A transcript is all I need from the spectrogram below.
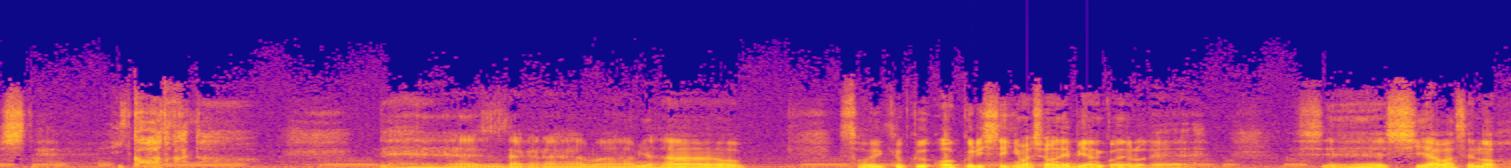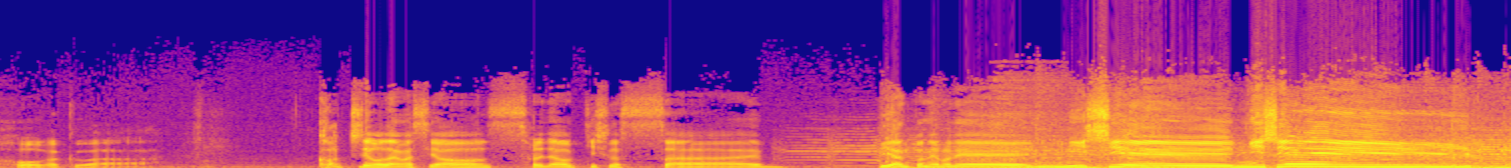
していこうとかと。ねえだからまあ皆さんそういう曲お送りしていきましょうねビアンコネロで。え幸せの方角は。こっちでございますよ。それではお聴きください。ビアンコネロで西へ西へ。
